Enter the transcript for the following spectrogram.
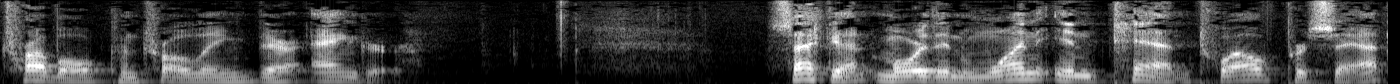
trouble controlling their anger. Second, more than 1 in 10, 12%,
